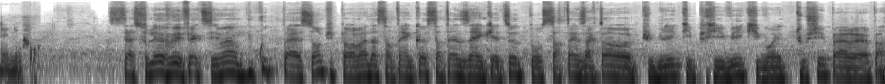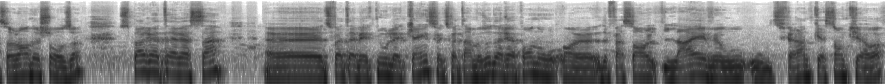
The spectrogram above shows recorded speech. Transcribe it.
de nouveau. Ça soulève effectivement beaucoup de passion, puis probablement dans certains cas, certaines inquiétudes pour certains acteurs publics et privés qui vont être touchés par, euh, par ce genre de choses-là. Super intéressant. Euh, tu vas être avec nous le 15, fait que tu vas être en mesure de répondre euh, de façon live aux, différentes questions qu'il y aura.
